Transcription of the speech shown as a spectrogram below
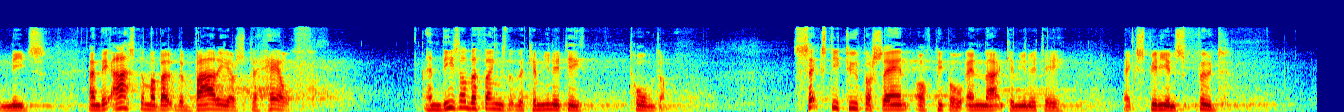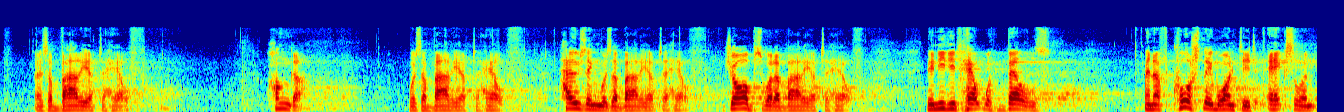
needs and they asked them about the barriers to health. And these are the things that the community told them. 62% of people in that community experience food as a barrier to health. Hunger was a barrier to health. Housing was a barrier to health. Jobs were a barrier to health. They needed help with bills. And of course, they wanted excellent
